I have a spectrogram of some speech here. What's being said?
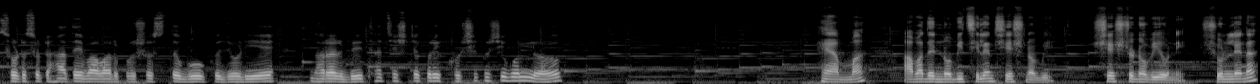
ছোট ছোট হাতে বাবার প্রশস্ত বুক জড়িয়ে ধরার বৃথা চেষ্টা করে খুশি খুশি বলল হ্যাঁ আম্মা আমাদের নবী ছিলেন শেষ নবী শ্রেষ্ঠ নবী উনি। শুনলে না?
